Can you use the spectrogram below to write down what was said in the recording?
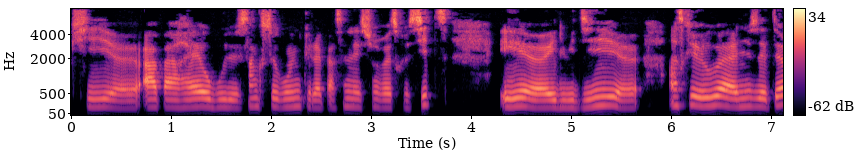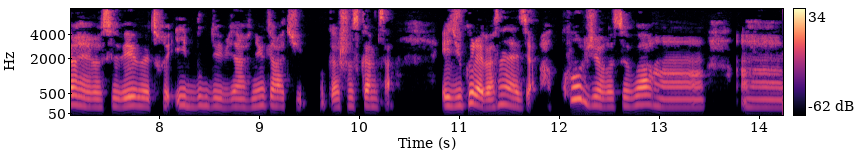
qui euh, apparaît au bout de 5 secondes que la personne est sur votre site et euh, il lui dit inscrivez-vous à la newsletter et recevez votre e-book de bienvenue gratuit ou quelque chose comme ça. Et du coup, la personne elle va se dire ah cool, je vais recevoir un un,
